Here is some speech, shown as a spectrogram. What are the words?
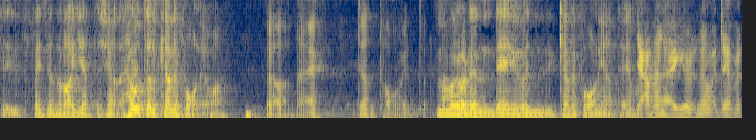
Det finns inte några jättekända. Hotel California, va? Ja, nej, den tar vi inte. Men vadå, det, det är ju California-tema. Ja men herregud, det, det,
